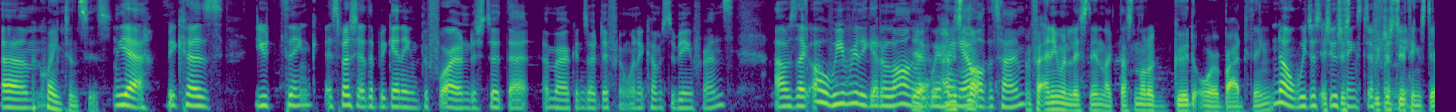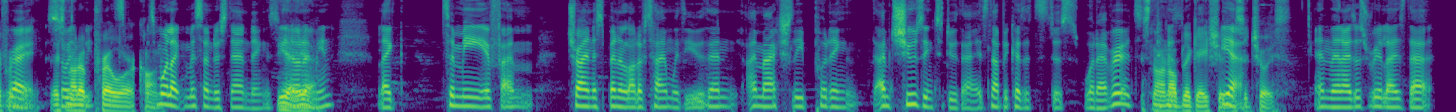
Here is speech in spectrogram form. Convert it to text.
um, Acquaintances. yeah, because you'd think, especially at the beginning, before I understood that Americans are different when it comes to being friends, I was like, oh, we really get along. Like we're hanging out not- all the time. And for anyone listening, like that's not a good or a bad thing. No, we just It's do just- things differently. we just do things differently. Right. There's So not it- a pro or a It's con. more like misunderstandings. You Yeah, know what yeah. I mean? Like to me, if I'm trying to spend a lot of time with you, then I'm actually putting, I'm choosing to do that. It's not because it's just whatever. It's It's not an obligation, yeah. it's a choice. And then I just realized that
